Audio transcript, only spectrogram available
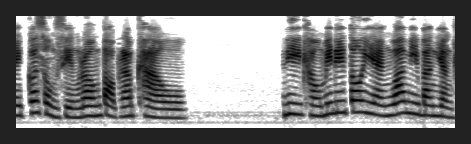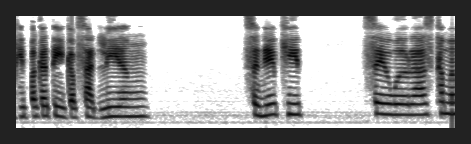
ล็กๆ ก็ส่งเสียงร้องตอบรับเขาดีเขาไม่ได้โต้แย้งว่ามีบางอย่างผิดปกติกับสัตว์เลี้ยงสเนปคิด เซเวอรัสทำไม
